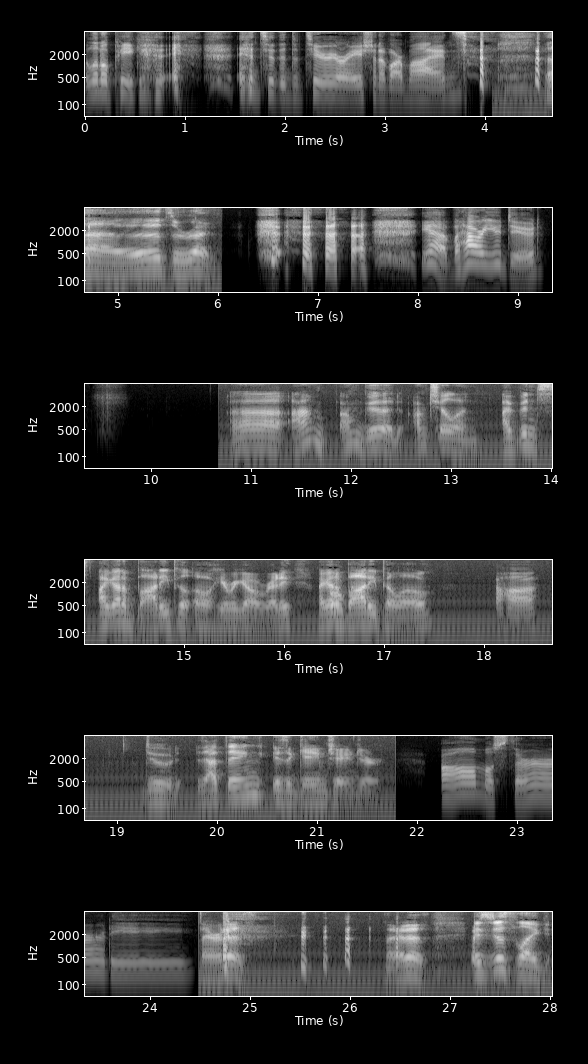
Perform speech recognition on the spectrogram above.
A little peek into the deterioration of our minds. That's right. yeah, but how are you, dude? Uh, I'm I'm good. I'm chilling. I've been s- I got a body pillow. Oh, here we go. Ready? I got Oh. a body pillow. Uh huh. Dude, that thing is a game changer. Almost 30. There it is. there it is. It's just like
